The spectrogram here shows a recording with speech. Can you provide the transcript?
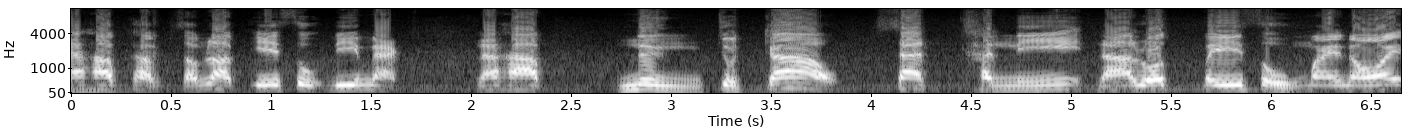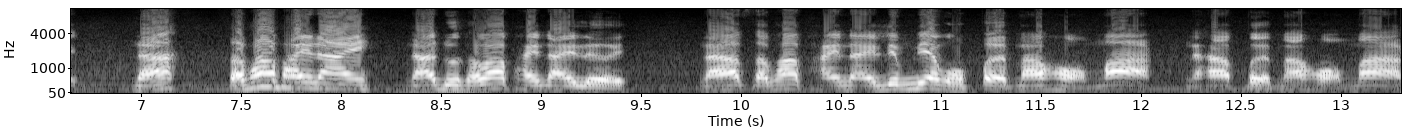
นะครับครับสำหรับ i s u D-Max นะครับ 1.9 Z คันนี้นะรถปีสูงไม่น้อยนะสภาพภายในนะดูสภาพภายในเลยนะครับสภาพภายในเรียบๆผมเปิดมาหอมมากนะครับเปิดมาหอมมาก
